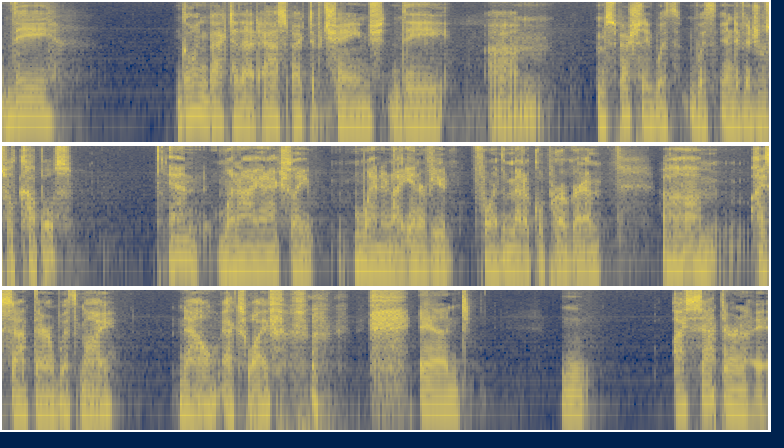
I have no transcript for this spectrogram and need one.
The going back to that aspect of change, the um, especially with with individuals with couples. And when I actually went and I interviewed for the medical program, um, I sat there with my now ex-wife, and I sat there and I,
